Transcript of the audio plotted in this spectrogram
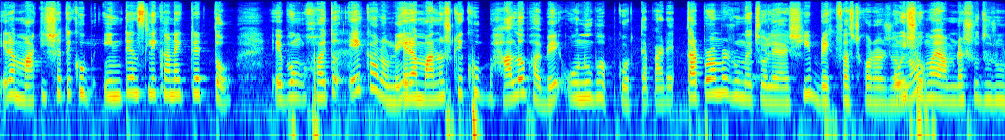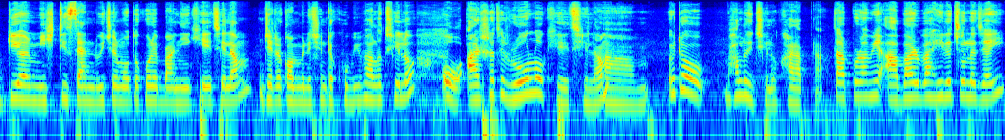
এরা মাটির সাথে খুব ইন্টেন্সলি কানেক্টেড তো। এবং হয়তো এ কারণে এরা মানুষকে খুব ভালোভাবে অনুভব করতে পারে। তারপর আমরা রুমে চলে আসি ব্রেকফাস্ট করার জন্য। ওই সময় আমরা শুধু রুটি আর মিষ্টি স্যান্ডউইচের মতো করে বানিয়ে খেয়েছিলাম যেটার কম্বিনেশনটা খুবই ভালো ছিল। ও আর সাথে রোলও খেয়েছিলাম। ওইটাও ভালোই ছিল। খারাপ না। তারপর আমি আবার বাহিরে চলে যাই।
